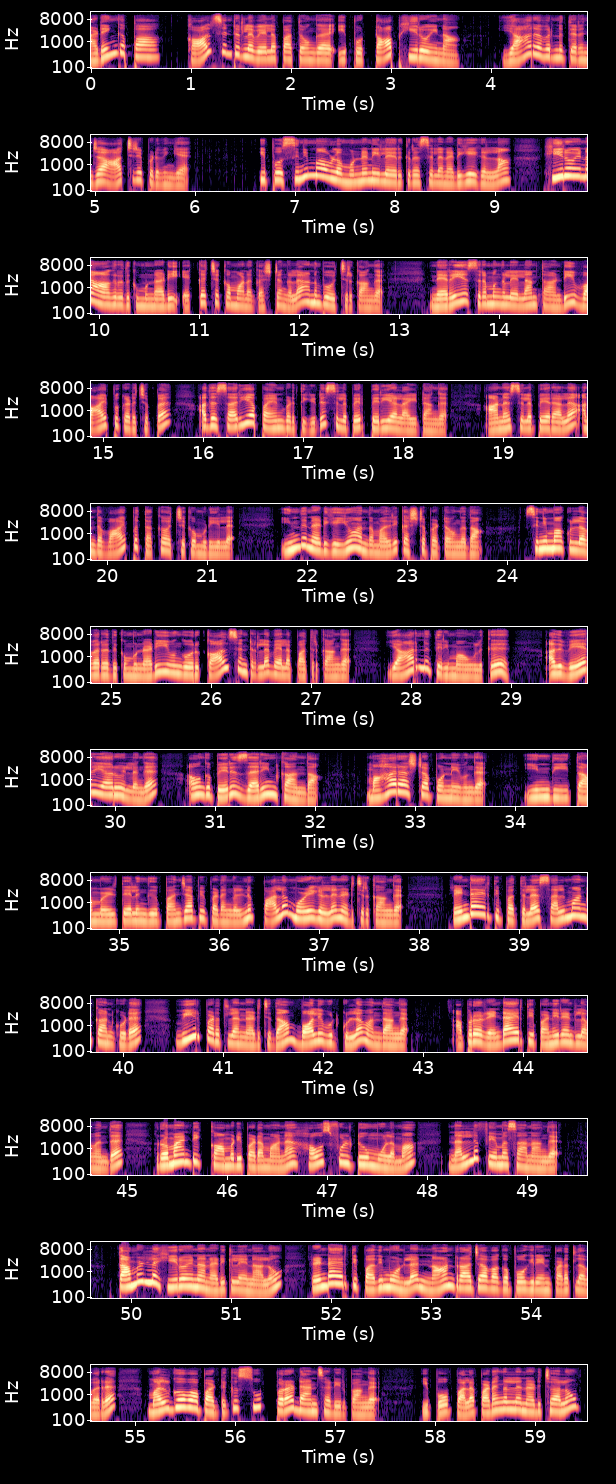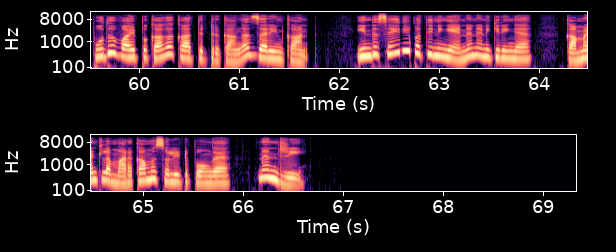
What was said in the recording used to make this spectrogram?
அடேங்கப்பா கால் சென்டர்ல வேலை பார்த்தவங்க இப்போ டாப் ஹீரோயினா யார் அவர்னு தெரிஞ்சா ஆச்சரியப்படுவீங்க. இப்போ சினிமாவுல முன்னணியில இருக்கிற சில நடிகைகள்லாம் ஹீரோயினா ஆகிறதுக்கு முன்னாடி எக்கச்சக்கமான கஷ்டங்களை அனுபவிச்சிருக்காங்க. நிறைய சிரமங்களை எல்லாம் தாண்டி வாய்ப்பு கிடைச்சப்ப அதை சரியா பயன்படுத்திக்கிட்டு சில பேர் பெரிய ஆளாயிட்டாங்க ஆயிட்டாங்க. ஆனா சில பேரால அந்த வாய்ப்பை தக்க வச்சுக்க முடியல. இந்த நடிகையும் அந்த மாதிரி கஷ்டப்பட்டவங்க தான். சினிமாக்குள்ள வர்றதுக்கு முன்னாடி இவங்க ஒரு கால் சென்டர்ல வேலை பார்த்திருக்காங்க. யாருன்னு தெரியுமா உங்களுக்கு? அது வேற யாரும் இல்லைங்க. அவங்க பேரு ஜரீன் கான் தான். மகாராஷ்டிரா பொண்ணு இவங்க. இந்தி தமிழ் தெலுங்கு பஞ்சாபி படங்கள்னு பல மொழிகள்ல நடிச்சிருக்காங்க. ரெண்டாயிரத்தி பத்துல சல்மான் கான் கூட வீர் படத்துல நடிச்சு தான் பாலிவுட்குள்ள வந்தாங்க. அப்புறம் ரெண்டாயிரத்தி பன்னிரெண்டில் வந்த ரொமான்டிக் காமெடி படமான ஹவுஸ்ஃபுல் டூ மூலமா நல்ல ஃபேமஸ் ஆனாங்க. தமிழ்ல ஹீரோயினாக நடிக்கலைனாலும் ரெண்டாயிரத்தி பதிமூணுல நான் ராஜாவாக போகிறேன் படத்துல வர மல்கோவா பாட்டுக்கு சூப்பரா டான்ஸ் ஆடிருப்பாங்க இப்போ பல படங்கள்ல நடிச்சாலும் புது வாய்ப்புக்காக காத்துட்டு இருக்காங்க ஜரீன் கான் இந்த செய்தி பத்தி நீங்க என்ன நினைக்கிறீங்க? கமெண்ட்ல மறக்காம சொல்லிட்டு போங்க. நன்றி.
